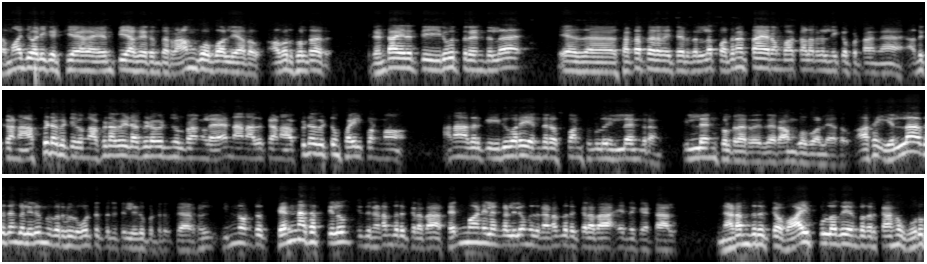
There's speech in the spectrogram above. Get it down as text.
சமாஜ்வாடி கட்சியாக எம்பியாக இருந்த ராம்கோபால் யாதவ் அவர் சொல்றாரு ரெண்டாயிரத்தி இருபத்தி ரெண்டுல சட்டப்பேரவை தேர்தலில் பதினெட்டாயிரம் வாக்காளர்கள் நீக்கப்பட்டாங்க. அதுக்கான அஃபிடவிட் இவங்க அஃபிடவிட் அஃபிடவிட் சொல்றாங்களே நான் அதுக்கான அஃபிடவிட்டும் ஃபைல் பண்ணோம் ஆனா அதற்கு இதுவரை எந்த ரெஸ்பான்சிபிளும் இல்லைங்கிறாங்க. இல்லைன்னு சொல்றாரு இது ராம்கோபால் யாதவ். ஆக எல்லா விதங்களிலும் இவர்கள் ஓட்டு திருட்டில் ஈடுபட்டிருக்கிறார்கள். இன்னொன்று தென்னகத்திலும் இது நடந்திருக்கிறதா? தென் மாநிலங்களிலும் இது நடந்திருக்கிறதா என்று கேட்டால் நடந்திருக்க வாய்ப்புள்ளது என்பதற்காக ஒரு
